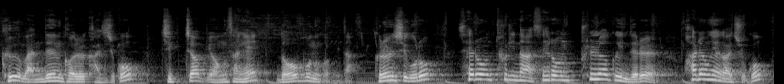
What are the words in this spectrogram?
그 만든 걸 가지고 직접 영상에 넣어보는 겁니다. 그런 식으로 새로운 툴이나 새로운 플러그인들을 활용해 가지고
